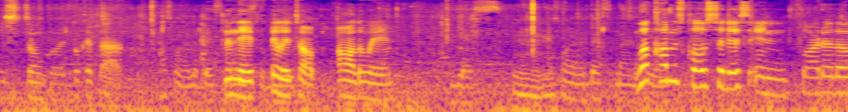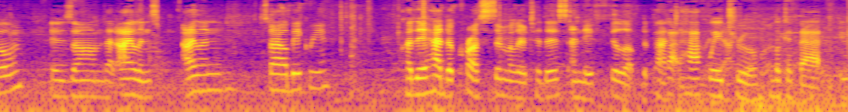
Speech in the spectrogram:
It's so good. Look at that. And they fill it up all the way. Yes. That's one of the best man. What comes close to this in Florida though is um that island island style bakery. Cause they had the crust similar to this, and they fill up the patty. Got halfway through. Look at that.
